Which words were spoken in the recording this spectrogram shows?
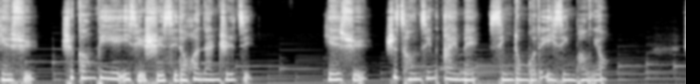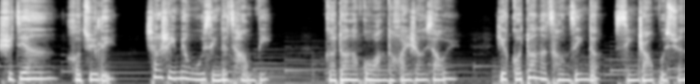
也许是刚毕业一起实习的患难知己，也许是曾经暧昧心动过的异性朋友。时间和距离像是一面无形的墙壁，隔断了过往的欢声笑语。也隔断了曾经的心照不宣。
